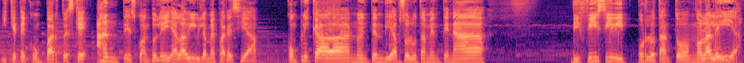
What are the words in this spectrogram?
y que te comparto es que antes cuando leía la Biblia me parecía complicada, no entendía absolutamente nada, difícil y por lo tanto no la leía.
